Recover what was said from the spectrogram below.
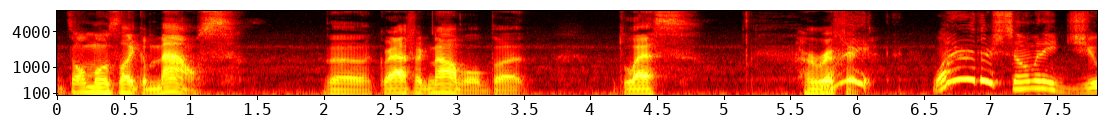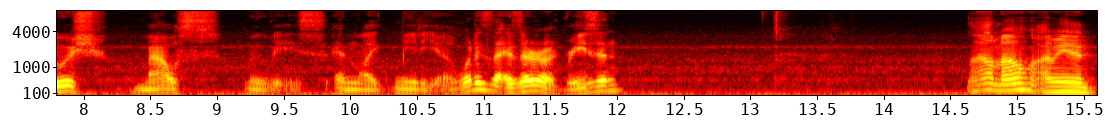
it's almost like a Maus, the graphic novel, but less horrific. Why, why are there so many Jewish mouse movies and like media? What is that? Is there a reason? I don't know. I mean,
